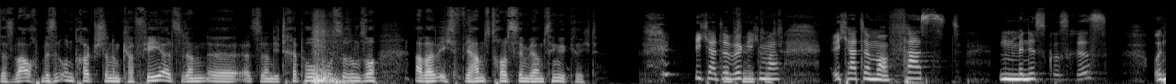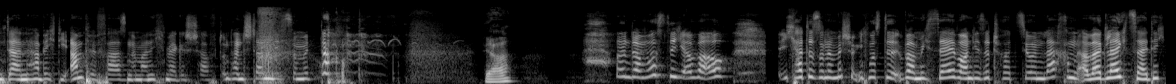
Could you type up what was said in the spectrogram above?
Das war auch ein bisschen unpraktisch dann im Café, als du dann, äh, als du dann die Treppe hoch musstest und so. Aber ich, wir haben es trotzdem, wir haben es hingekriegt. Ich hatte wirklich mal, ich hatte mal fast einen Meniskusriss. Und dann habe ich die Ampelphasen immer nicht mehr geschafft. Und dann stand ich so mit Ja. Und da musste ich aber auch, ich hatte so eine Mischung, ich musste über mich selber und die Situation lachen, aber gleichzeitig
